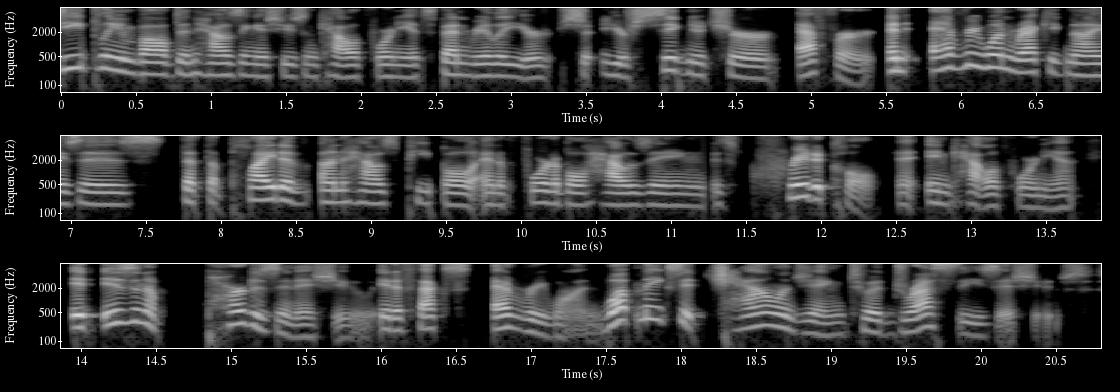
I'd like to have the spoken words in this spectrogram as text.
deeply involved in housing issues in California. It's been really your your signature effort. And everyone recognizes that the plight of unhoused people and affordable housing is critical in California. It isn't a partisan issue, it affects everyone. What makes it challenging to address these issues?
